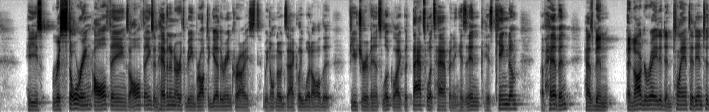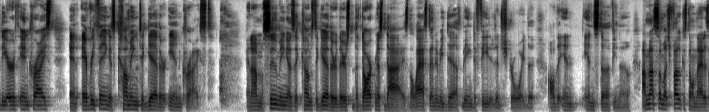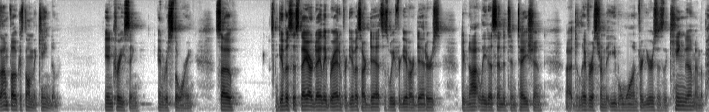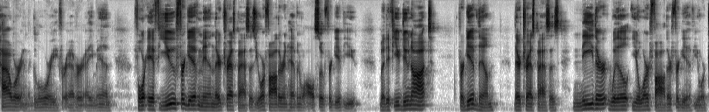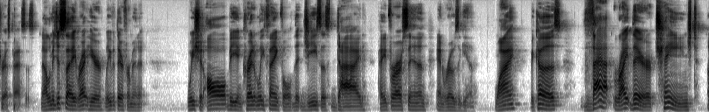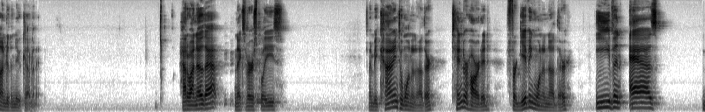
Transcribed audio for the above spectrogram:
he's restoring all things, all things in heaven and earth are being brought together in Christ. We don't know exactly what all the future events look like, but that's what's happening. His, in, his kingdom of heaven has been inaugurated and planted into the earth in Christ, and everything is coming together in Christ. And I'm assuming as it comes together, there's the darkness dies, the last enemy death being defeated and destroyed, the, all the end, end stuff, you know. I'm not so much focused on that as I'm focused on the kingdom increasing and restoring. So give us this day our daily bread and forgive us our debts as we forgive our debtors. Do not lead us into temptation. Uh, deliver us from the evil one, for yours is the kingdom and the power and the glory forever. Amen. For if you forgive men their trespasses, your Father in heaven will also forgive you. But if you do not forgive them their trespasses, neither will your Father forgive your trespasses. Now, let me just say right here, leave it there for a minute. We should all be incredibly thankful that Jesus died, paid for our sin, and rose again. Why? Because That right there changed under the new covenant. How do I know that? Next verse, please. And be kind to one another, tenderhearted, forgiving one another, even as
